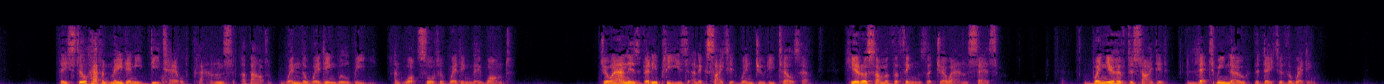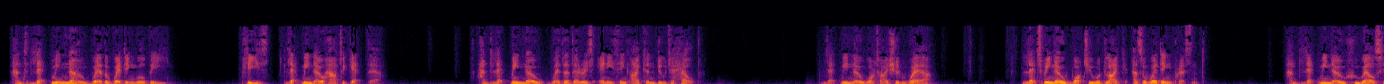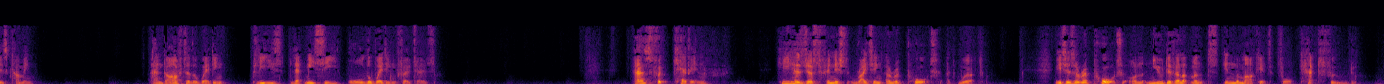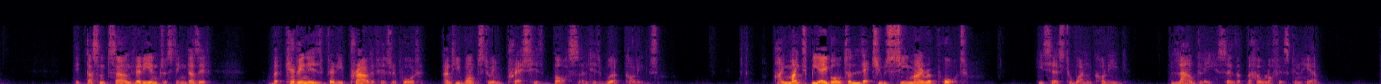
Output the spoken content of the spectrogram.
They still haven't made any detailed plans about when the wedding will be and what sort of wedding they want. Joanne is very pleased and excited when Judy tells her. Here are some of the things that Joanne says. When you have decided, let me know the date of the wedding. And let me know where the wedding will be. Please let me know how to get there. And let me know whether there is anything I can do to help. Let me know what I should wear. Let me know what you would like as a wedding present and let me know who else is coming. And after the wedding, please let me see all the wedding photos. As for Kevin, he has just finished writing a report at work. It is a report on new developments in the market for cat food. It doesn't sound very interesting, does it? But Kevin is very proud of his report and he wants to impress his boss and his work colleagues. I might be able to let you see my report, he says to one colleague, loudly so that the whole office can hear.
